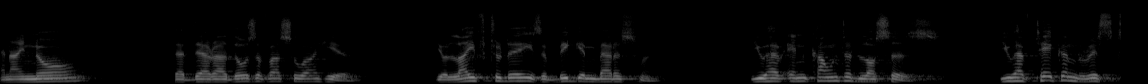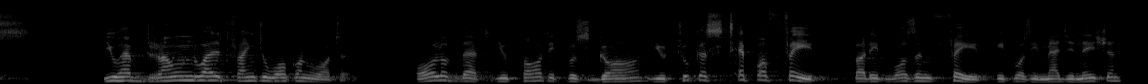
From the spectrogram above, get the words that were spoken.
And I know that there are those of us who are here. Your life today is a big embarrassment. You have encountered losses. You have taken risks. You have drowned while trying to walk on water. All of that, you thought it was God. You took a step of faith, but it wasn't faith, it was imagination,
